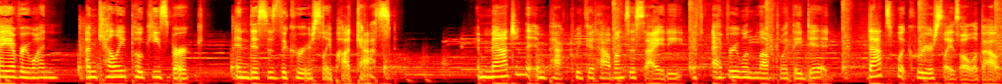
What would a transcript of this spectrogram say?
Hi, everyone. I'm Kelly Pokes Burke, and this is the Career Slay podcast. Imagine the impact we could have on society if everyone loved what they did. That's what Career Slay is all about.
